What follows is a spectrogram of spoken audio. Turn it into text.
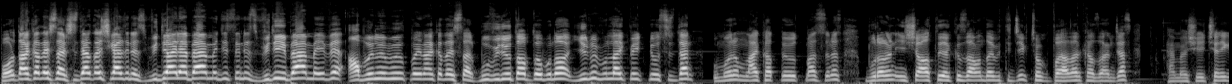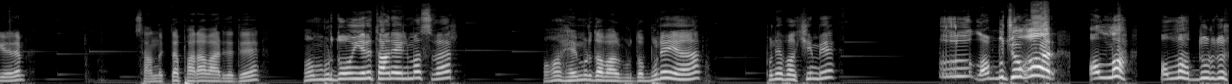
Bu arada arkadaşlar sizler de hoş geldiniz. Videoyu hala beğenmediyseniz videoyu beğenmeyi ve abone olmayı unutmayın arkadaşlar. Bu video tam tamına 20 bin like bekliyor sizden. Umarım like atmayı unutmazsınız. Buranın inşaatı yakın zamanda bitecek. Çok paralar kazanacağız. Hemen şu içeri girelim. Sandıkta para var dedi. Lan burada 17 tane elmas var. Aha hammer da var burada. Bu ne ya? Bu ne bakayım bir. Iı, lan bu çok ağır. Allah. Allah dur dur.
